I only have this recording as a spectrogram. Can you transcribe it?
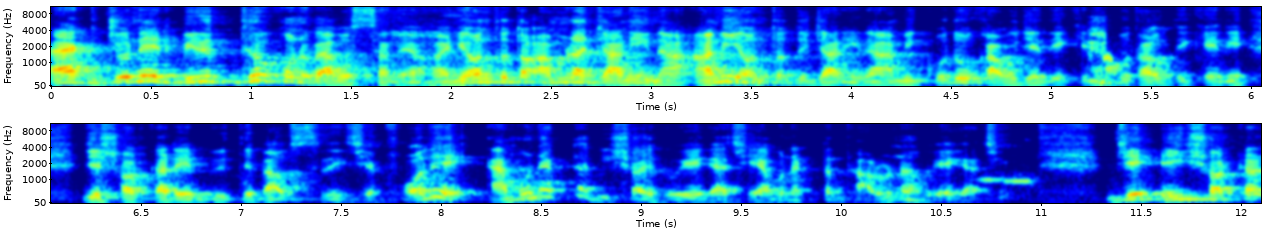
একজনের বিরুদ্ধেও কোনো ব্যবস্থা নেওয়া হয়নি। অন্তত আমরা জানি না, আমি অন্তত জানি না, আমি কোনো কাগজে দেখিনি, কোথাও দেখিনি যে সরকারের বিরুদ্ধে ব্যবস্থা নিয়েছে। ফলে এমন একটা বিষয় হয়ে গেছে, এমন একটা ধারণা হয়ে গেছে যে এই সরকার,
